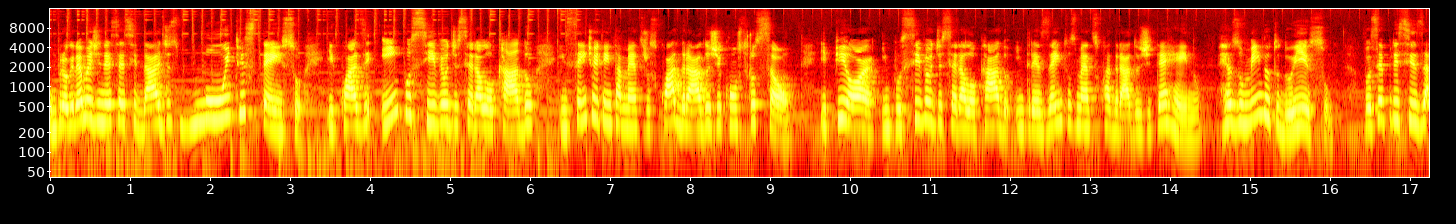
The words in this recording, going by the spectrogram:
um programa de necessidades muito extenso e quase impossível de ser alocado em 180 metros quadrados de construção. E pior, impossível de ser alocado em 300 metros quadrados de terreno. Resumindo tudo isso, você precisa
